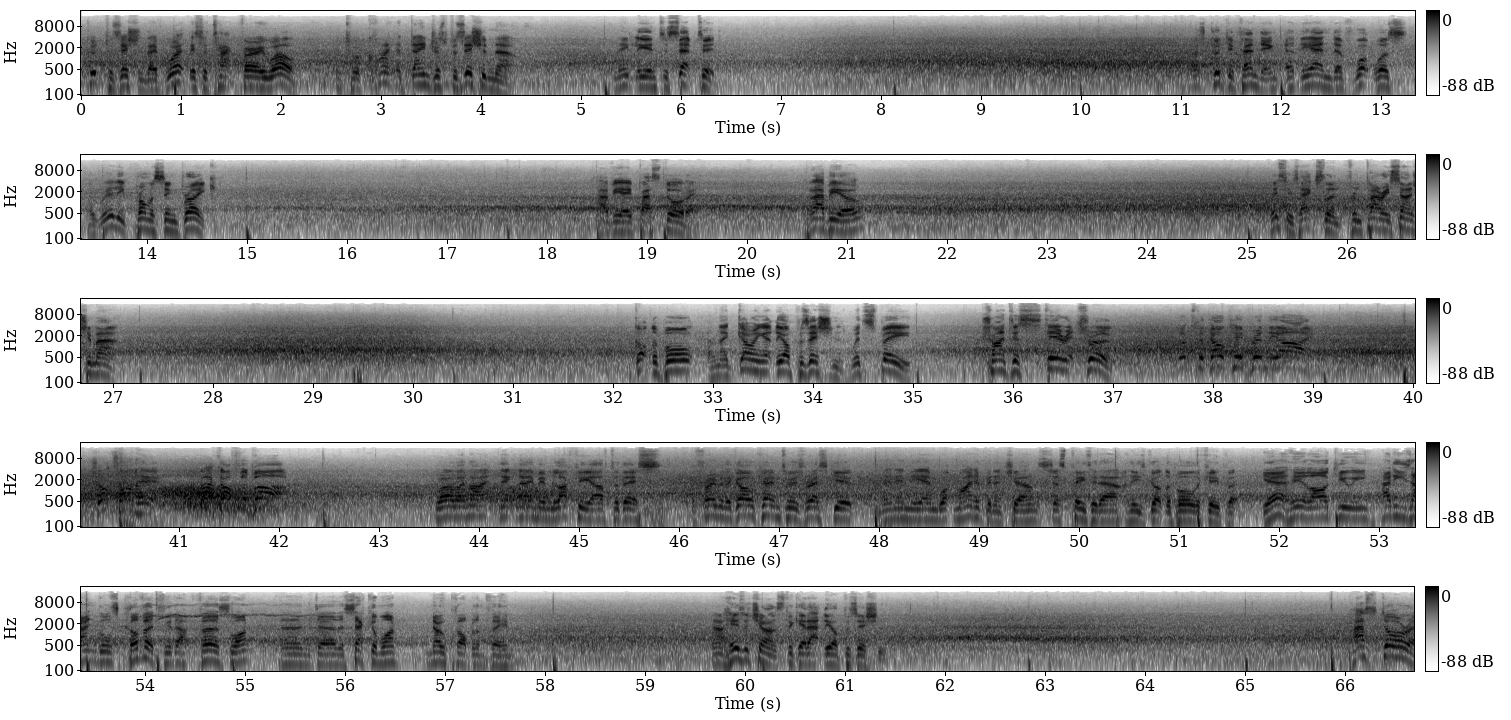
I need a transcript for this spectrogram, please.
Good position, they've worked this attack very well into a quite a dangerous position now. Neatly intercepted. That's good defending at the end of what was a really promising break. Javier Pastore. Rabiot. This is excellent from Paris Saint-Germain. Got the ball, and they're going at the opposition with speed. Trying to steer it through. Looks the goalkeeper in the eye. Shots on here. Back off the bar. Well, they might nickname him Lucky after this. The frame of the goal came to his rescue. And then in the end, what might have been a chance just petered out, and he's got the ball, the keeper. Yeah, he'll argue he had his angles covered with that first one. And uh, the second one, no problem for him. Now, here's a chance to get at the opposition. Pastore.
